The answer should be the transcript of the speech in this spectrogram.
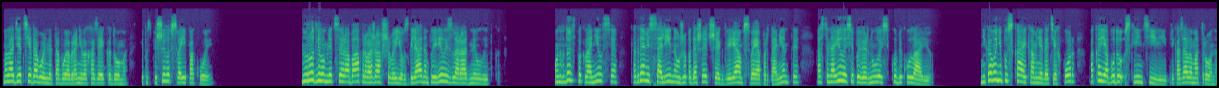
«Молодец, я довольна тобой», — обронила хозяйка дома и поспешила в свои покои. На уродливом лице раба, провожавшего ее взглядом, появилась злорадная улыбка. Он вновь поклонился, когда мисс Салина, уже подошедшая к дверям в свои апартаменты, остановилась и повернулась к кубикуларию. «Никого не пускай ко мне до тех пор, пока я буду с Квинтилией», — приказала Матрона.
